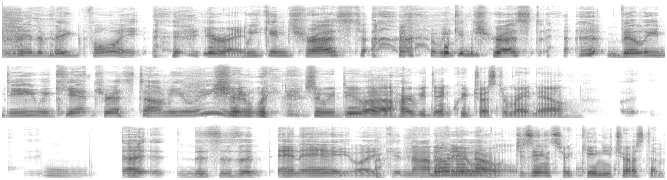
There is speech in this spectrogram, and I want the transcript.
You made a big point. You're right. We can trust. we can trust Billy Dee We can't trust Tommy Lee. should we should we do uh, Harvey Dent? Can we trust him right now? Uh, this is a NA, like not no, available. no, no. Just answer. Can you trust him,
